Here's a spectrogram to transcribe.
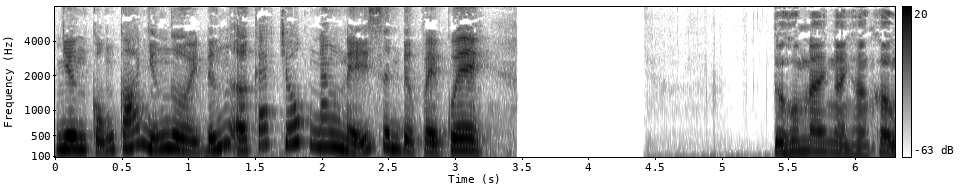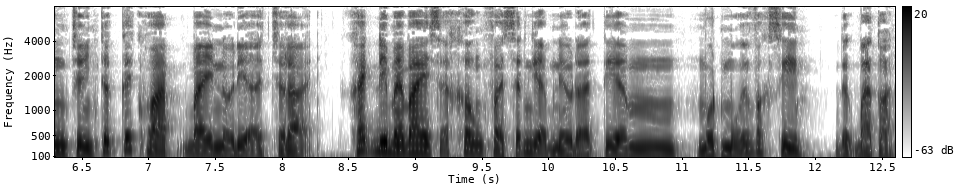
nhưng cũng có những người đứng ở các chốt năn nỉ xin được về quê. Từ hôm nay, ngành hàng không chính thức kích hoạt bay nội địa trở lại. Khách đi máy bay sẽ không phải xét nghiệm nếu đã tiêm một mũi vaccine được 3 tuần.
